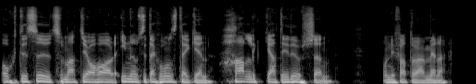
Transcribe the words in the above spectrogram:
och det ser ut som att jag har inom citationstecken halkat i duschen. Om ni fattar vad jag menar.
